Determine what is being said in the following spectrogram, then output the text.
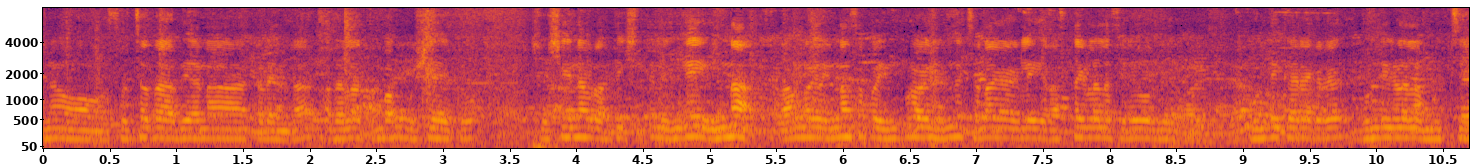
ಏನೋ ಸ್ವಚ್ಛತಾ ಅಭಿಯಾನ ಕಡೆಯಿಂದ ಅದೆಲ್ಲ ತುಂಬ ಖುಷಿ ಶಶಿಯಣ್ಣವ್ರ ಅಧ್ಯಕ್ಷತೆಯಲ್ಲಿ ಹಿಂಗೆ ಇನ್ನೂ ರಾಮನಗರ ಇನ್ನೂ ಸ್ವಲ್ಪ ಇಂಪ್ರೂವ್ ಆಗಿ ಇನ್ನೂ ಚೆನ್ನಾಗಾಗಲಿ ರಸ್ತೆಗಳೆಲ್ಲ ಸರಿ ಹೋಗಲಿ ಗುಂಡಿ ಕಾರ್ಯಕ್ರಮ ಗುಂಡಿಗಳೆಲ್ಲ ಮುಚ್ಚಿ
